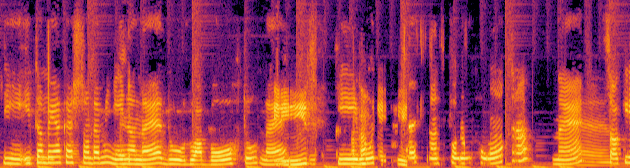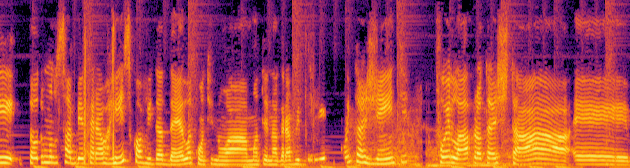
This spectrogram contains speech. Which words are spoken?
Sim, e também a questão da menina, né? Do, do aborto, né? Isso, Que muitos exatamente. protestantes foram contra, né? É. Só que todo mundo sabia que era o risco a vida dela continuar mantendo a gravidez. Muita gente foi lá protestar, é,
